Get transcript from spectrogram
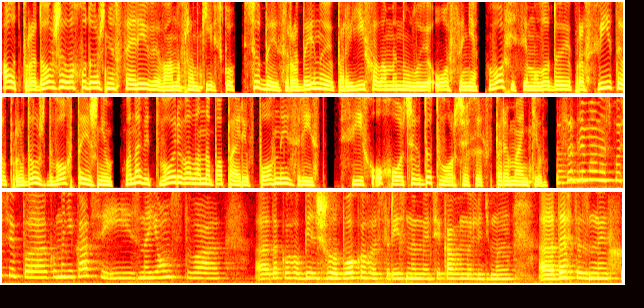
А от продовжила художню серію в Івано-Франківську. Сюди з родиною переїхала минулої осені. В офісі молодої просвіти впродовж двох тижнів вона відтворювала на папері в повний зріст всіх охочих до творчих експериментів. Це для мене спосіб е, комунікації і знайомства е, такого більш глибокого з різними цікавими людьми. Е, Дехто з них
